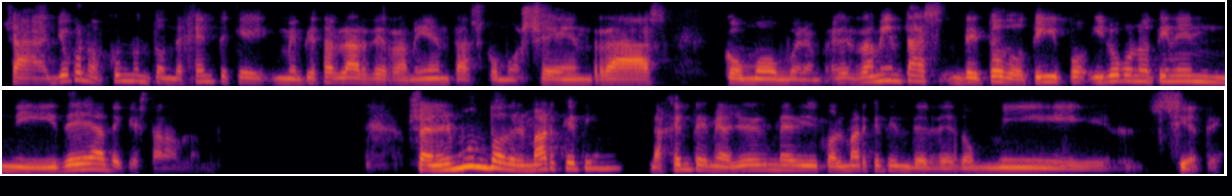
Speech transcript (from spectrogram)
sea, yo conozco un montón de gente que me empieza a hablar de herramientas como Senras, como herramientas de todo tipo y luego no tienen ni idea de qué están hablando. O sea, en el mundo del marketing, la gente, mira, yo me dedico al marketing desde 2007,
